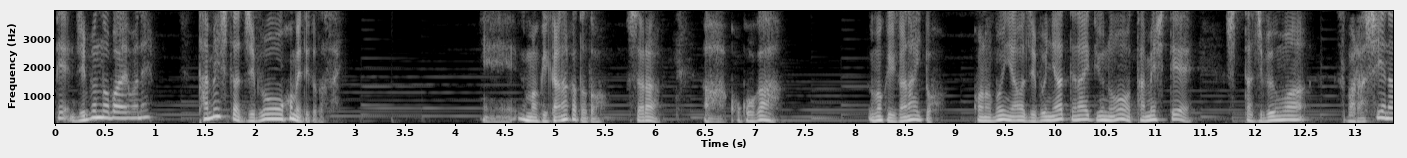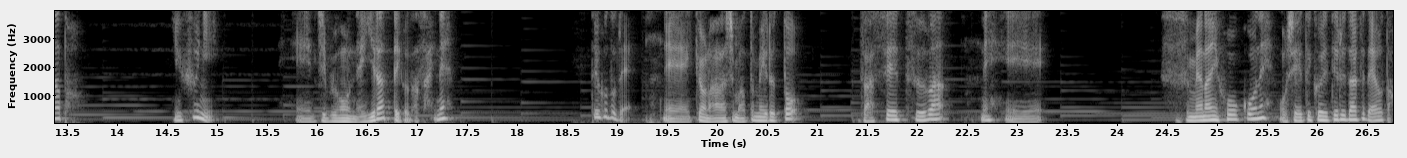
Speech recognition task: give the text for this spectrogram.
で、自分の場合はね、試した自分を褒めてください。えーうまくいかなかったと。そしたら、ああ、ここがうまくいかないと。この分野は自分に合ってないというのを試して知った自分は素晴らしいなというふうに、えー自分をねぎらってくださいね。ということで、えー今日の話まとめると、挫折はね、えー進めない方向をね、教えてくれてるだけだよと。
